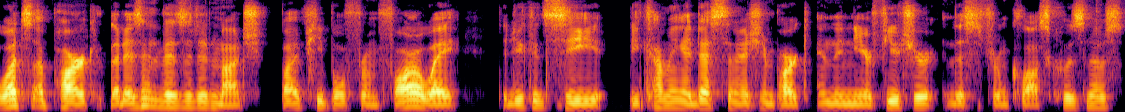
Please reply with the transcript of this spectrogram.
What's a park that isn't visited much by people from far away that you could see becoming a destination park in the near future? This is from Klaus Quiznos.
